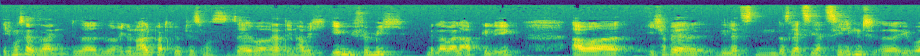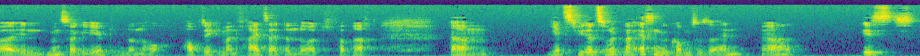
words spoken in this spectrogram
Ich muss ja sagen, dieser, dieser Regionalpatriotismus selber, den habe ich irgendwie für mich mittlerweile abgelegt. Aber ich habe ja die letzten, das letzte Jahrzehnt äh, über in Münster gelebt und dann auch hauptsächlich meine Freizeit dann dort verbracht. Ähm, jetzt wieder zurück nach Essen gekommen zu sein, ja, ist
